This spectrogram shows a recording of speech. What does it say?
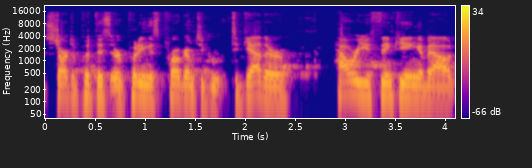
start to put this or putting this program to, together? How are you thinking about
